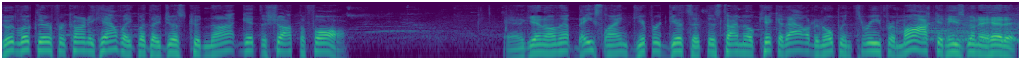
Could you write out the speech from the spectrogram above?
Good look there for Kearney Catholic, but they just could not get the shot to fall. And again, on that baseline, Gifford gets it. This time he'll kick it out. An open three for Mock, and he's going to hit it.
